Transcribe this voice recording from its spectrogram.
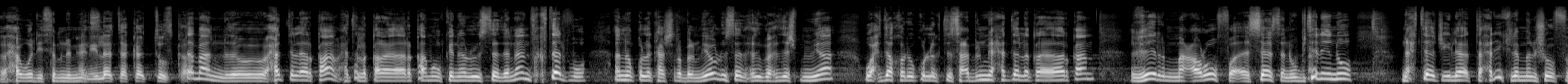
حوالي 800 يعني لا تكاد تذكر. طبعا حتى الأرقام حتى الأرقام ممكن الأستاذ أنا تختلفوا. أنا نقول لك 10% والأستاذ يقول 11% واحد آخر يقول لك 9% حتى الأرقام غير معروفة أساسا. وبالتالي إنه نحتاج إلى تحريك لما نشوف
